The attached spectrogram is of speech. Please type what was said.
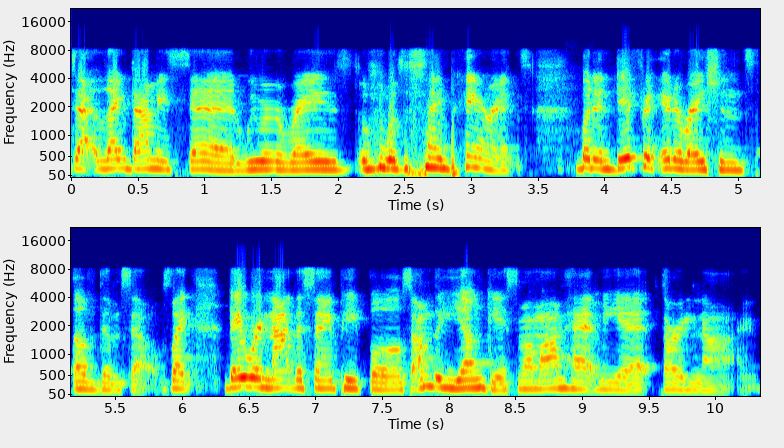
like Dami said, we were raised with the same parents, but in different iterations of themselves. Like they were not the same people. So I'm the youngest. My mom had me at 39.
